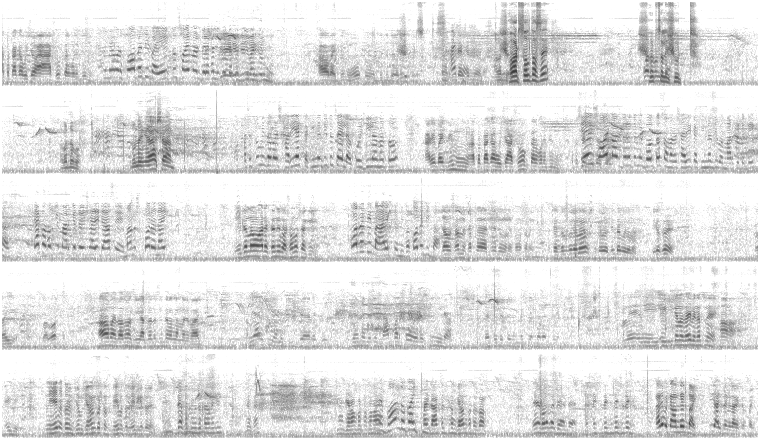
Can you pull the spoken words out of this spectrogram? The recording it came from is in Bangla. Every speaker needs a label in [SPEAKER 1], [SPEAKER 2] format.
[SPEAKER 1] এত টাকা পয়সা আসুক তারপরে দিন।
[SPEAKER 2] তুমি আমার কবে দিবা? এই তো ছয় মাস ধরে খালি।
[SPEAKER 1] খাওয়া ভাই দিমু তো দুধ দেওয়া
[SPEAKER 2] আচ্ছা।
[SPEAKER 1] টেনশন
[SPEAKER 3] শর্ট চলতেছে। শুট চলে শুট।
[SPEAKER 4] আবার যাব? রোলিং অ্যাকশন
[SPEAKER 2] আচ্ছা তুমি যে আমার শাড়ি একটা কিনে দিতে চাইলা কই দিলা না তো?
[SPEAKER 1] আরে ভাই দিমু এত টাকা পয়সা আসুক তারপরে দিমু।
[SPEAKER 2] সেই ছয় মাস ধরে তুমি বলতেছো আমার শাড়িটা কিনে দিবা মার্কেটে দেখে আসছি। এখনও কি মার্কেটে এই শাড়িটা আছে? মানুষ পরে নাই।
[SPEAKER 1] এইটা নাও আর একটা নিবা সমস্যা কি?
[SPEAKER 2] কবে দিবা? আরেকটা নিবা কবে দিবা?
[SPEAKER 1] যাও সামনে সাতটা দিয়ে দেবো না সমস্যা নাই। টেনশন করো না চিন্তা করো না ঠিক আছে? ভাই ভালো? আছে হ্যাঁ ভাই ভালো আছি। আপনার তো চিনতে পারলাম না রে ভাই।
[SPEAKER 4] আমি আইছি অনেক দিন নাম্বার তো এটা চিনি না
[SPEAKER 1] মানে এই- ঠিকানা যাইবেন আপনি
[SPEAKER 4] হ্যাঁ হ্যাঁ
[SPEAKER 1] এই যে এই ধরেন কীরকম গেরাম করতেছে এই ধরেন এইদিকে ধরেন দেখো তুমি তো নাকি দেখেন করতেছে না
[SPEAKER 2] বন্ধ কই
[SPEAKER 1] ভাই জানছেন কীরকম গেরাম করতে যান হ্যাঁ ভালো করে দেন দেন আরে টান দেন ভাই কি আইস লাগে লাগাইছেন ভাই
